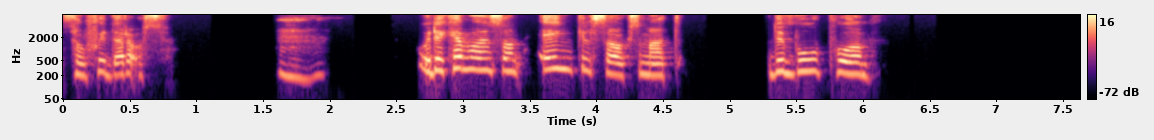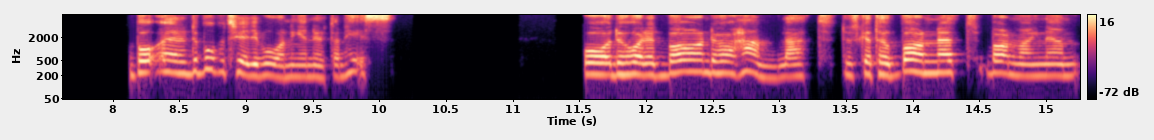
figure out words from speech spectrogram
som skyddar oss. Mm. Och det kan vara en sån enkel sak som att du bor på, eh, du bor på tredje våningen utan hiss. Och du har ett barn, du har handlat, du ska ta upp barnet, barnvagnen,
